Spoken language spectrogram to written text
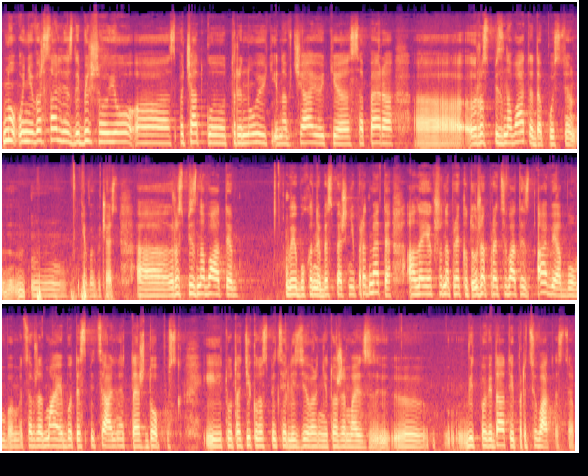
Ну, універсальні здебільшого е, спочатку тренують і навчають е, сапера розпізнавати, допустим, я вибачаюсь, розпізнавати Вибухонебезпечні предмети, але якщо, наприклад, вже працювати з авіабомбами, це вже має бути спеціальний теж допуск. І тут ті, хто спеціалізовані, теж мають е, відповідати і працювати з цим.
